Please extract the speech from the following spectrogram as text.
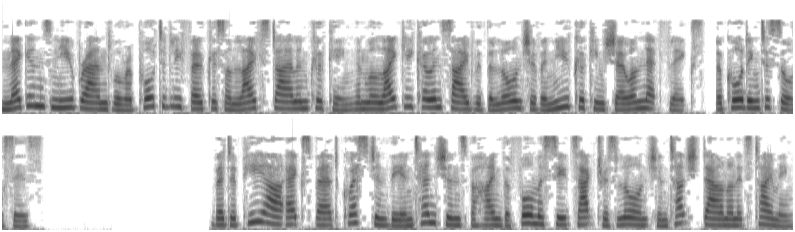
Meghan's new brand will reportedly focus on lifestyle and cooking and will likely coincide with the launch of a new cooking show on Netflix, according to sources. But a PR expert questioned the intentions behind the former Suits actress launch and touched down on its timing,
